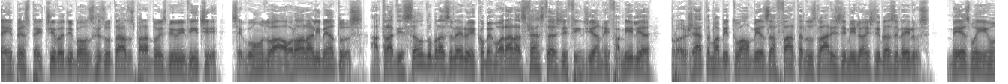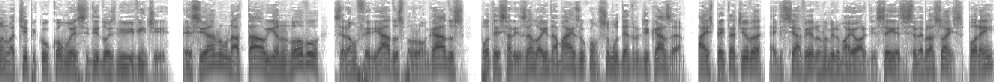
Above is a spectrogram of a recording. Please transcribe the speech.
tem perspectiva de bons resultados para 2020, segundo a Aurora Alimentos. A tradição do brasileiro em comemorar as festas de fim de ano em família projeta uma habitual mesa farta nos lares de milhões de brasileiros, mesmo em um ano atípico como esse de 2020. Esse ano, Natal e Ano Novo serão feriados prolongados, potencializando ainda mais o consumo dentro de casa. A expectativa é de se haver um número maior de ceias e celebrações, porém,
